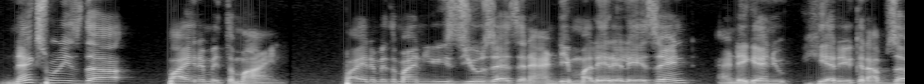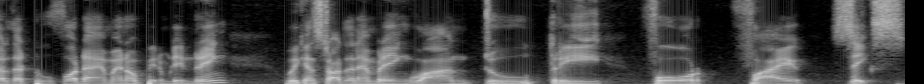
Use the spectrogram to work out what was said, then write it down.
Next one is the pyrimethamine. Pyrimethamine is used as an anti-malarial agent and again you, here you can observe the 2,4-diamine of pyrimidine ring. We can start the numbering 1, 2, 3, 4, 5, 6.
